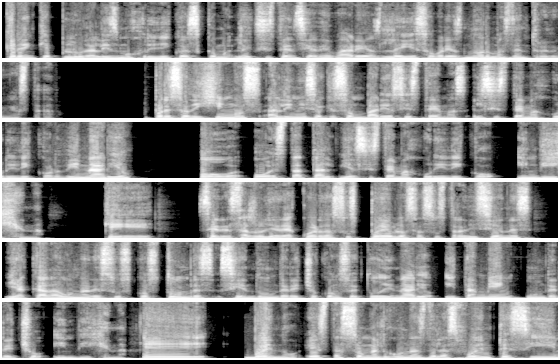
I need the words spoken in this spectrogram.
creen que pluralismo jurídico es como la existencia de varias leyes o varias normas dentro de un Estado. Por eso dijimos al inicio que son varios sistemas, el sistema jurídico ordinario, o, estatal y el sistema jurídico indígena, que se desarrolla de acuerdo a sus pueblos, a sus tradiciones y a cada una de sus costumbres, siendo un derecho consuetudinario y también un derecho indígena. Eh, bueno, estas son algunas de las fuentes y,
